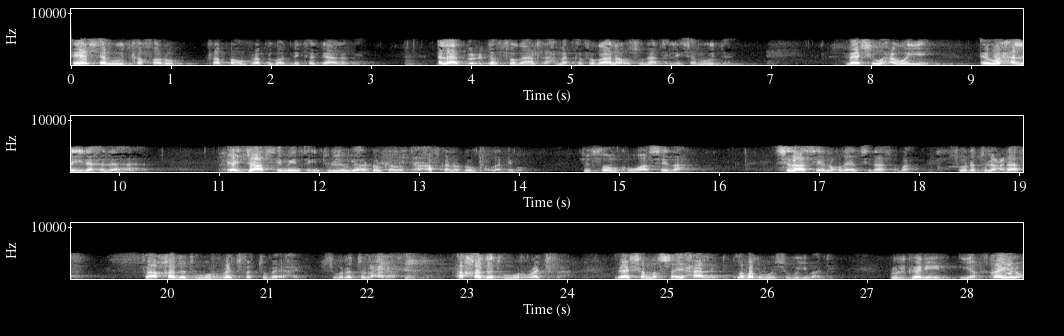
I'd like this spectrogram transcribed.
reer hamuud kafaruu rabbahum alaa bucdan fogaan raxmadka fogaana usugnaatay lihamuuda meeshii waxa weeye waxaa la yidhaahdaa jaasimiinta intuu lawyaha dhulka la taha afkana dhulka la dhigo. Jusuumku waa sida. Sidaasay noqdeen sidaasba suurat lacraaf faakadathum rajfatu bay ahayd. Suurat lacraaf akhadathum rajfa. Meeshana sayxaa layidhi labaduba way isugu yimaadeen. Dhulgariir iyo qaylo.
